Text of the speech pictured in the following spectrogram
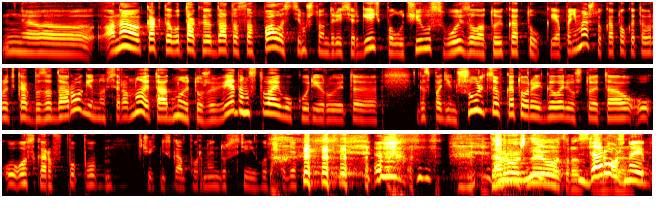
она как-то вот так дата совпала с тем, что Андрей Сергеевич получил свой золотой каток. Я понимаю, что каток это вроде как бы за дороги, но все равно это одно и то же ведомство, его курирует э, господин Шульцев, который говорил, что это Оскар в чуть не сказал порноиндустрии, господи. Дорожная отрасль. Дорожная,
